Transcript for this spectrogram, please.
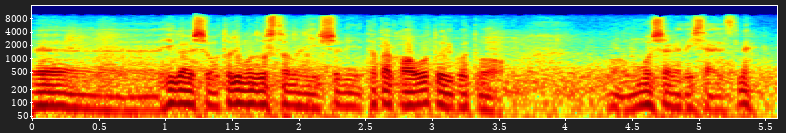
えー、被害者を取り戻すために一緒に戦おうということを申し上げていきたいですね。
